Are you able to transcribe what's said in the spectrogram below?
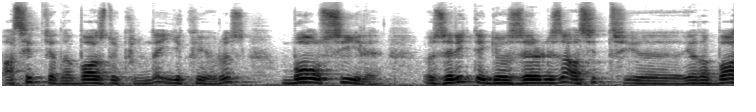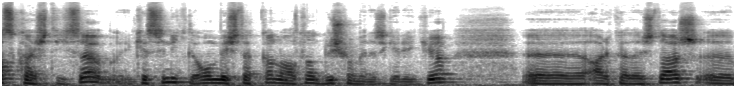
asit ya da baz döküldüğünde yıkıyoruz. Bol su ile. Özellikle gözlerinize asit e, ya da baz kaçtıysa kesinlikle 15 dakikanın altına düşmemeniz gerekiyor. e, arkadaşlar. E,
